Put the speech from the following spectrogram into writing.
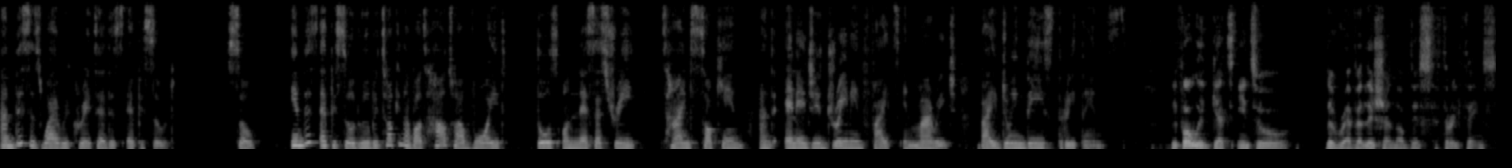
And this is why we created this episode. So, in this episode, we'll be talking about how to avoid those unnecessary, time sucking, and energy draining fights in marriage by doing these three things. Before we get into the revelation of these three things,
